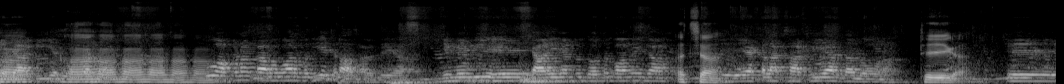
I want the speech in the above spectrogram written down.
ਹਾਂ। ਗਈ ਹੈ ਹਾਂ ਨੂੰ। ਹਾਂ ਹਾਂ ਹਾਂ ਹਾਂ। ਹਾਂ ਉਹ ਆਪਣਾ ਕਾਰੋਬਾਰ ਵਧੀਆ ਚਲਾ ਸਕਦੇ ਆ। ਜਿਵੇਂ ਵੀ ਇਹ 40 ਦਿਨ ਤੋਂ ਦੁੱਧ ਪਾਵੇਗਾ ਅੱਛਾ। ਤੇ 1 ਲੱਖ 60 ਹਜ਼ਾਰ ਦਾ ਲੋਨ ਆ। ਠੀਕ ਆ। ਤੇ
